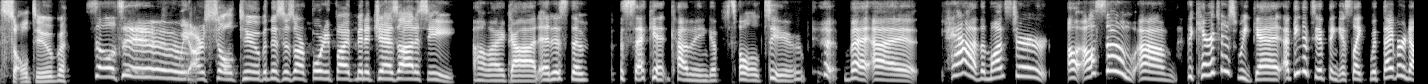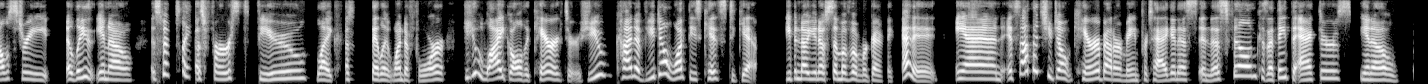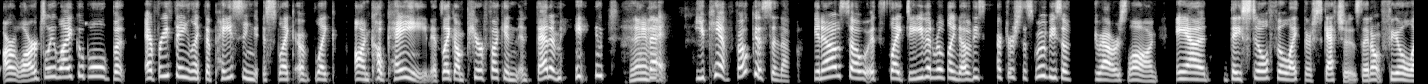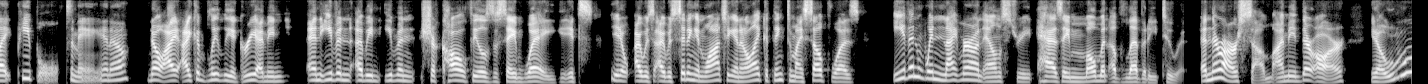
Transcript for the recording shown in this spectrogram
Soul Tube. soul tube We are Soul Tube, and this is our forty-five minute jazz odyssey. Oh my god, it is the second coming of Soul Tube. But uh yeah, the monster also um the characters we get, I think that's the other thing is like with Nightmare on Elm Street, at least, you know, especially those first few, like say like one to four, you like all the characters. You kind of you don't want these kids to get even though you know some of them are going to get it. And it's not that you don't care about our main protagonists in this film, because I think the actors, you know, are largely likable, but everything like the pacing is like a like on cocaine. It's like on pure fucking amphetamine that you can't focus enough, you know? So it's like, do you even really know these characters? This movie. a two hours long and they still feel like they're sketches. They don't feel like people to me, you know? No, I, I completely agree. I mean, and even I mean, even Shakal feels the same way. It's you know, I was I was sitting and watching, it and all I could think to myself was, even when Nightmare on Elm Street has a moment of levity to it, and there are some. I mean, there are, you know,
